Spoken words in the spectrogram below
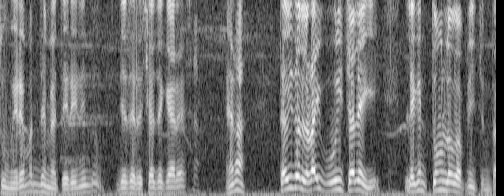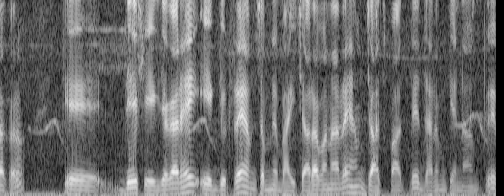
तू मेरे मध्य मैं तेरे नहीं दूँ जैसे रशिया से कह रहे हैं। अच्छा। है ना? तभी तो लड़ाई पूरी चलेगी लेकिन तुम लोग अपनी चिंता करो। कि देश एक जगह रहे एकजुट रहे, हम सब में भाईचारा बना रहे, हम जात पात पे, धर्म के नाम पे,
